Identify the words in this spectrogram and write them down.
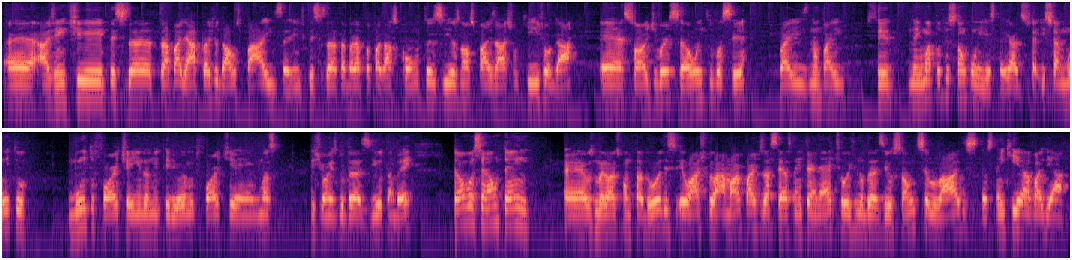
é, a gente precisa trabalhar para ajudar os pais, a gente precisa trabalhar para pagar as contas e os nossos pais acham que jogar é só diversão e que você vai, não vai ser nenhuma profissão com isso, tá ligado? Isso, é, isso é muito, muito forte ainda no interior, muito forte em algumas regiões do Brasil também. Então você não tem é, os melhores computadores. Eu acho que a maior parte dos acessos na internet hoje no Brasil são de celulares, então você tem que avaliar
